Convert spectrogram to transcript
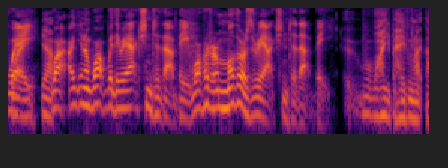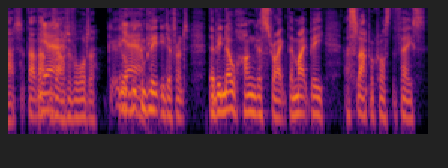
passive-aggressive way. Yeah. What, you know, what would the reaction to that be? What would her mother's reaction to that be? Why are you behaving like that? That, that was out of order. It would be completely different. There'd be no hunger strike. There might be a slap across the face.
